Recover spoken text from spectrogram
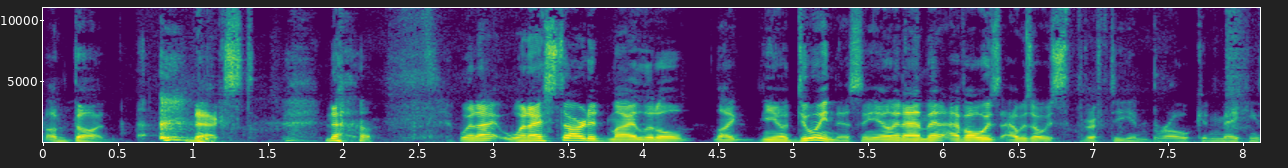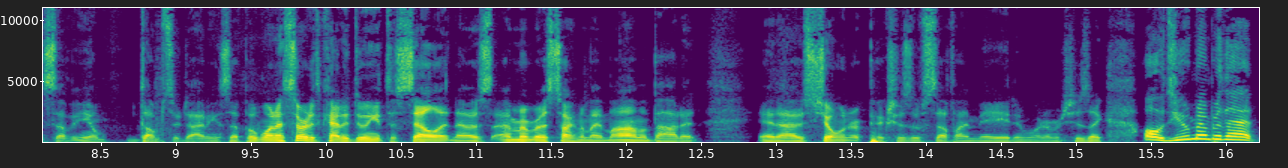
I'm done. Next, no. When I when I started my little like you know doing this you know and I mean, I've always I was always thrifty and broke and making stuff you know dumpster diving and stuff but when I started kind of doing it to sell it and I was I remember I was talking to my mom about it and I was showing her pictures of stuff I made and whatever she's like oh do you remember that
